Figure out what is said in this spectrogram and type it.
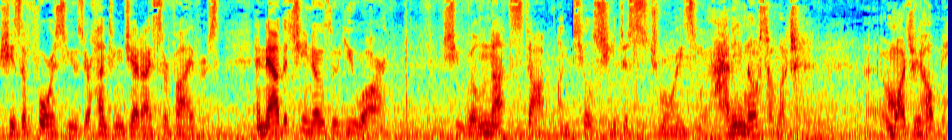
She's a Force user hunting Jedi survivors. And now that she knows who you are, she will not stop until she destroys you. How do you know so much? And why'd you help me?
